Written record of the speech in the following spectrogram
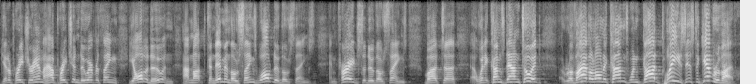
get a preacher in, have preaching, do everything you ought to do. And I'm not condemning those things. We ought to do those things. Encouraged to do those things. But uh, when it comes down to it, revival only comes when God pleases to give revival.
